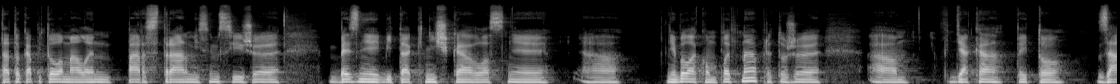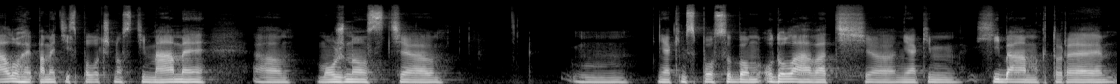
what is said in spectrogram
táto kapitola má len pár strán, myslím si, že bez nej by tá knižka vlastne nebola kompletná, pretože vďaka tejto zálohe pamäti spoločnosti máme možnosť mm, nejakým spôsobom odolávať nejakým chybám, ktoré,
